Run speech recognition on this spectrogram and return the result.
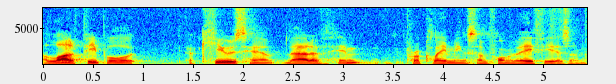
a lot of people accuse him that of him proclaiming some form of atheism.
